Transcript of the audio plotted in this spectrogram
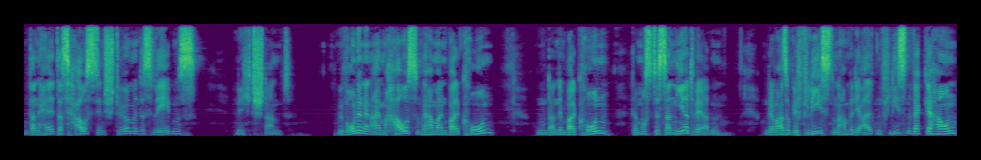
und dann hält das Haus den Stürmen des Lebens nicht stand. Wir wohnen in einem Haus und wir haben einen Balkon und an dem Balkon, der musste saniert werden. Und der war so gefliest und dann haben wir die alten Fliesen weggehauen.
